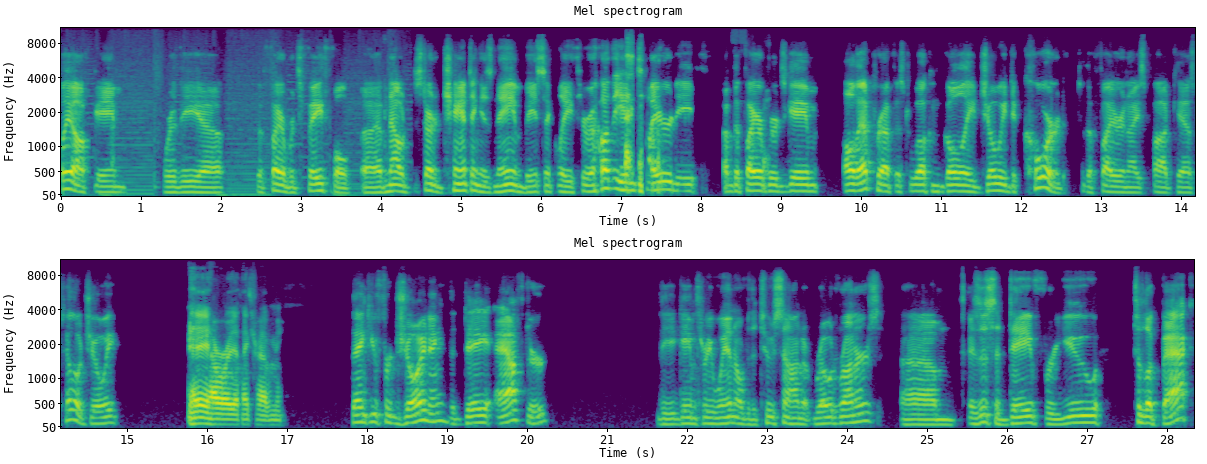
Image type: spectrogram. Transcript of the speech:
playoff game where the uh, the Firebirds faithful uh, have now started chanting his name basically throughout the entirety of the Firebirds game. All that prefaced, welcome goalie Joey Daccord to the Fire and Ice podcast. Hello, Joey. Hey, how are you? Thanks for having me. Thank you for joining the day after the game three win over the Tucson Roadrunners. Um, is this a day for you to look back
